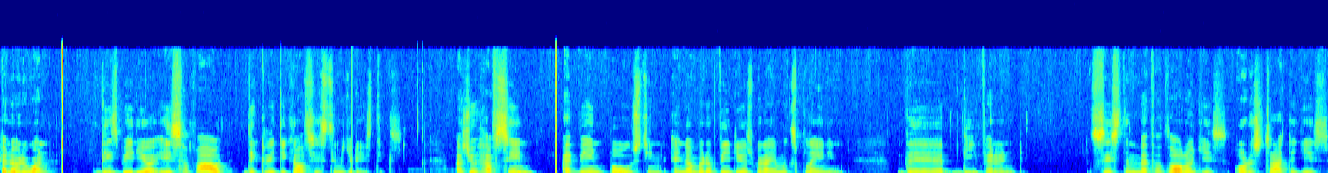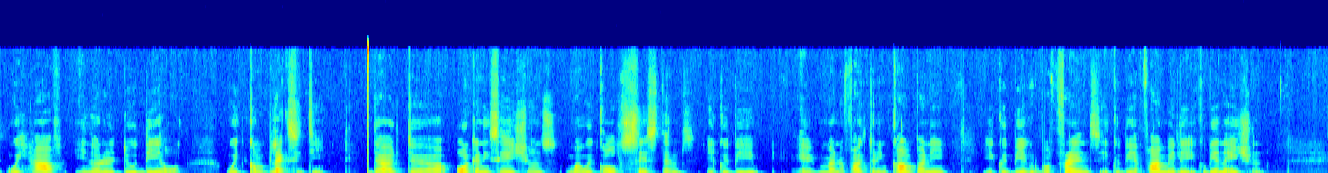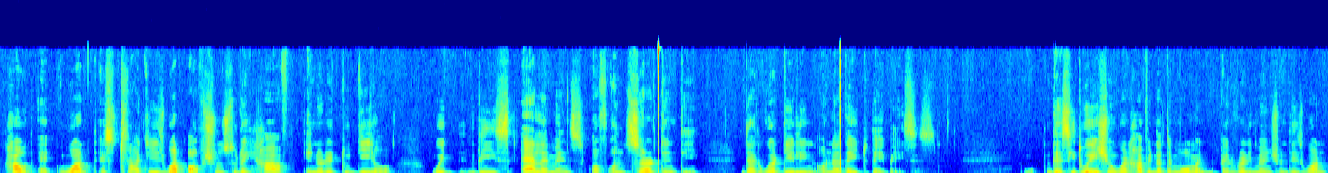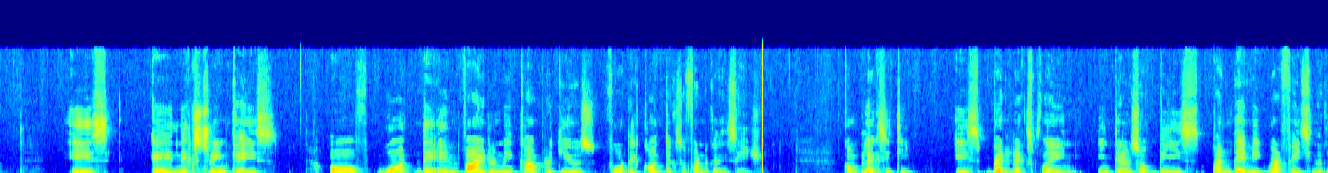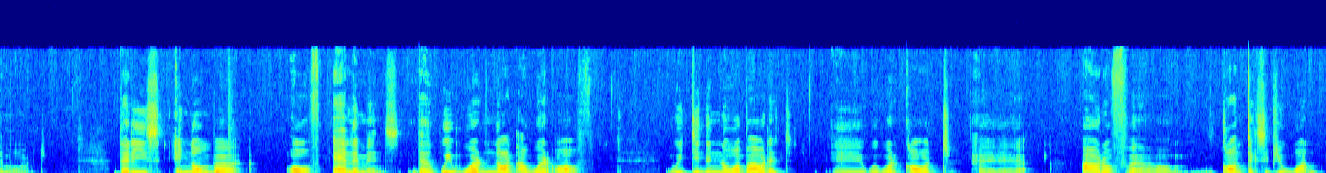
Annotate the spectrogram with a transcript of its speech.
Hello everyone. This video is about the critical system heuristics. As you have seen, I've been posting a number of videos where I am explaining the different system methodologies or strategies we have in order to deal with complexity that uh, organizations, what we call systems, it could be a manufacturing company, it could be a group of friends, it could be a family, it could be a nation. How, uh, what strategies, what options do they have in order to deal with these elements of uncertainty that we're dealing on a day-to-day -day basis? The situation we're having at the moment, I already mentioned this one, is an extreme case of what the environment can produce for the context of an organization. Complexity is better explained in terms of this pandemic we are facing at the moment. There is a number of elements that we were not aware of. We didn't know about it. Uh, we were caught uh, out of um, context, if you want.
